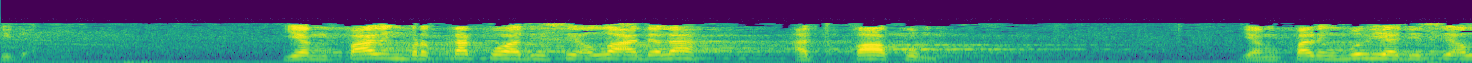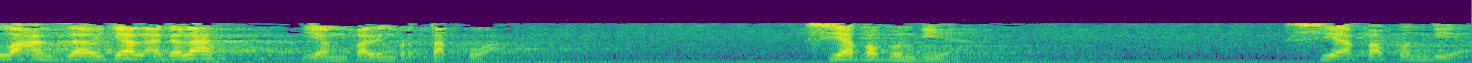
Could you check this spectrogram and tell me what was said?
Tidak. Yang paling bertakwa di sisi Allah adalah atqakum. Yang paling mulia di sisi Allah Azza wa Jalla adalah yang paling bertakwa. Siapa pun dia. Siapa pun dia.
